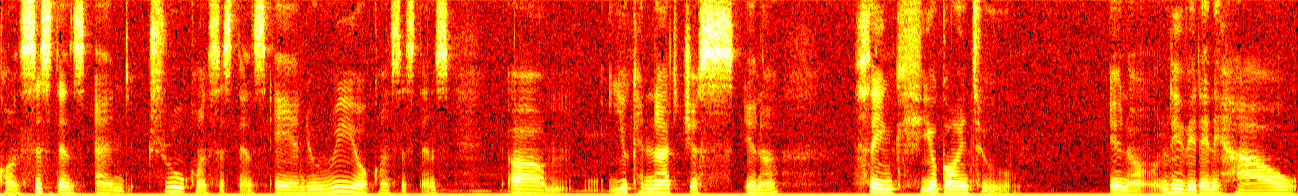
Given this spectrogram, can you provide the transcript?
consistency and true consistency and real consistency. Um, you cannot just, you know, think you're going to, you know, leave it anyhow,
